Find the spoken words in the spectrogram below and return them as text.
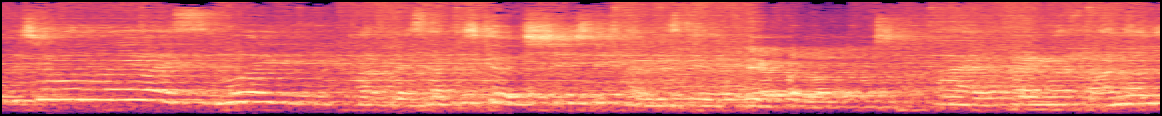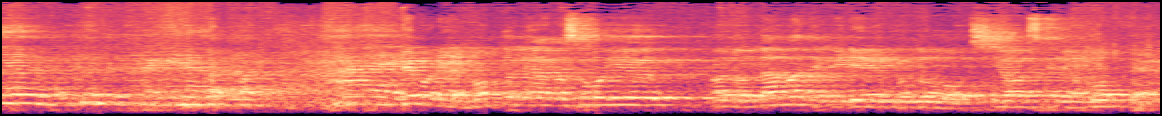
牧場の匂いすごいかったです。私今日一周してきたんですけど。ねやっぱりわかりました。はい、わかります。あの匂いもくんくん嗅ぎながら。はい。でもね、本当にあのそういうあの生で見れることを幸せに思って、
